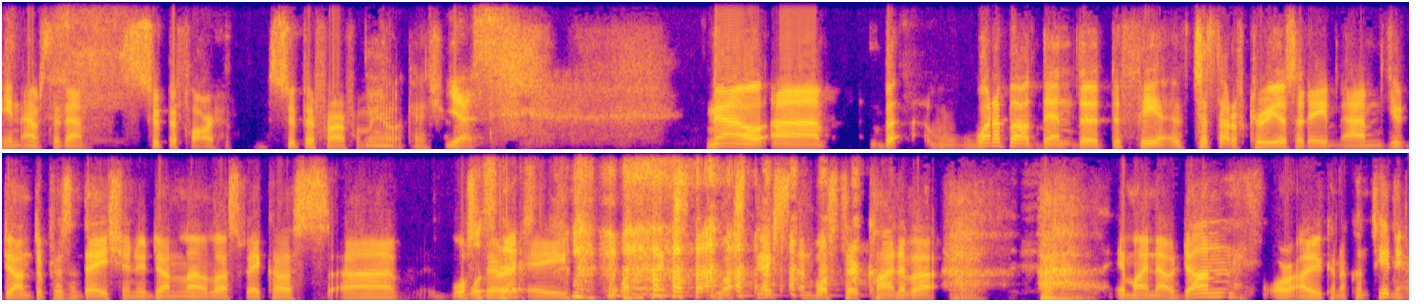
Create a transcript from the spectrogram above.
in Amsterdam, super far, super far from your location. Yes. Now, uh, but what about then the the fee? Just out of curiosity, um, you've done the presentation, you've done Las Vegas. Uh, was what's there next? a what's next? what's next? And was there kind of a am I now done, or are you going to continue?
